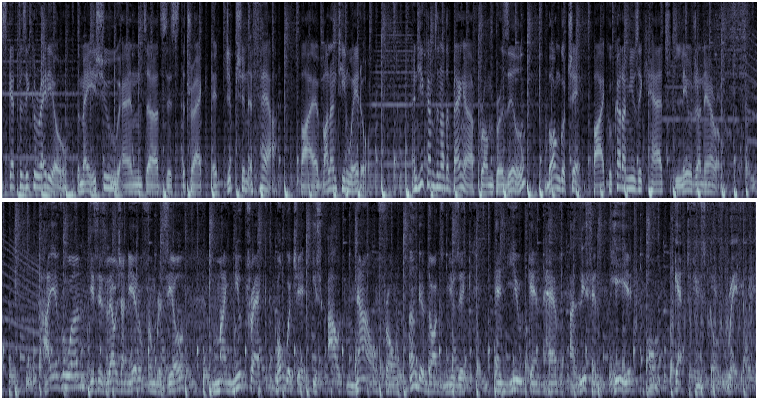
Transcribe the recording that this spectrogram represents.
is Get Physical Radio, the May issue, and uh, this is the track Egyptian Affair by Valentin Huedo. And here comes another banger from Brazil, Bongo Che by Cucada Music head Leo Janeiro. Hi everyone, this is Leo Janeiro from Brazil. My new track Bongo Che is out now from Underdogs Music and you can have a listen here on Get Physical Radio.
